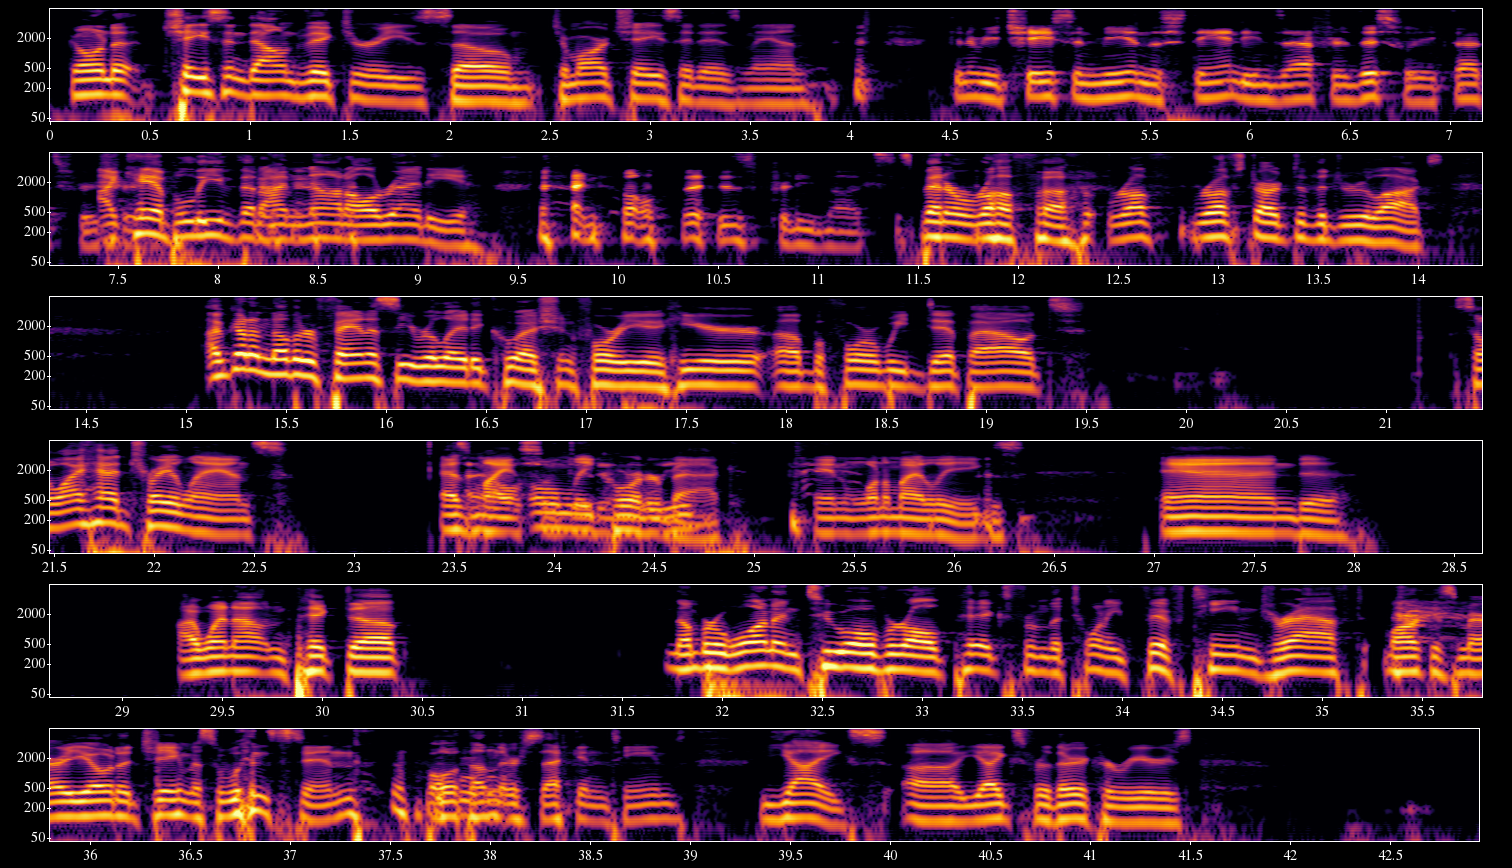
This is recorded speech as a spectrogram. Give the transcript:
Going to chasing down victories. So Ja'Marr Chase, it is, man. Going to be chasing me in the standings after this week. That's for sure. I can't believe that I'm not already. I know that is pretty nuts. It's been a rough, uh, rough, rough start to the Drew Locks. I've got another fantasy related question for you here uh, before we dip out. So I had Trey Lance as I my only did in quarterback in one of my leagues, and I went out and picked up number one and two overall picks from the 2015 draft: Marcus Mariota, Jameis Winston, both on their second teams. Yikes! Uh, yikes for their careers.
